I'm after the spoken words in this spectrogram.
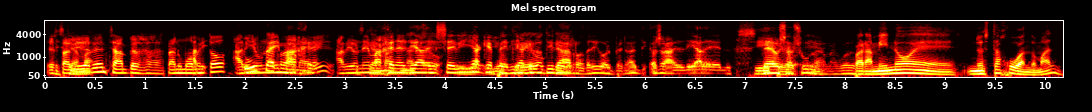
está que líder ama- en Champions, o sea, está en un momento había una imagen, había una Es imagen el día Nacho, del Sevilla yo- que yo pedía que lo tirara que- Rodrigo el penalti. O sea, el día del, Sí, de pero, Osasuna, eh, me acuerdo. Para mí no es, no está jugando mal.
